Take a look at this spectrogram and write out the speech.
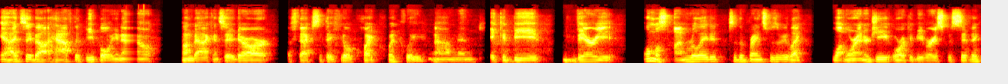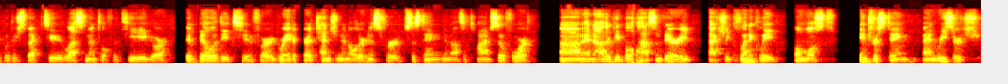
yeah, I'd say about half the people, you know, come back and say there are effects that they feel quite quickly. Um, and it could be very almost unrelated to the brain specifically, like a lot more energy, or it could be very specific with respect to less mental fatigue or the ability to for greater attention and alertness for sustained amounts of time, so forth. Um, and other people have some very actually clinically almost interesting and research,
